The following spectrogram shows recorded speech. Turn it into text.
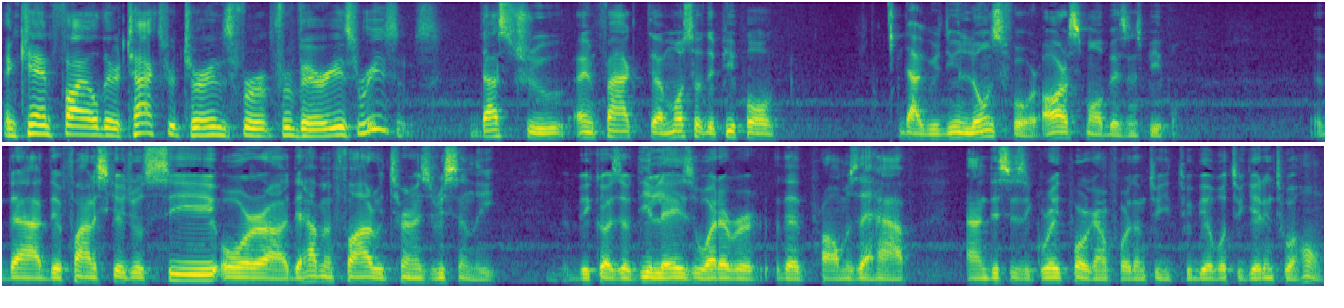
and can't file their tax returns for, for various reasons. That's true. In fact, uh, most of the people that we're doing loans for are small business people that they filed Schedule C or uh, they haven't filed returns recently because of delays or whatever the problems they have. And this is a great program for them to, to be able to get into a home.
